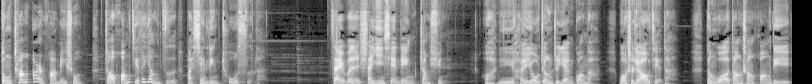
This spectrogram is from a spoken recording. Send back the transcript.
董昌二话没说，照黄杰的样子把县令处死了。再问山阴县令张逊：“啊，你很有政治眼光啊，我是了解的。”等我当上皇帝，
